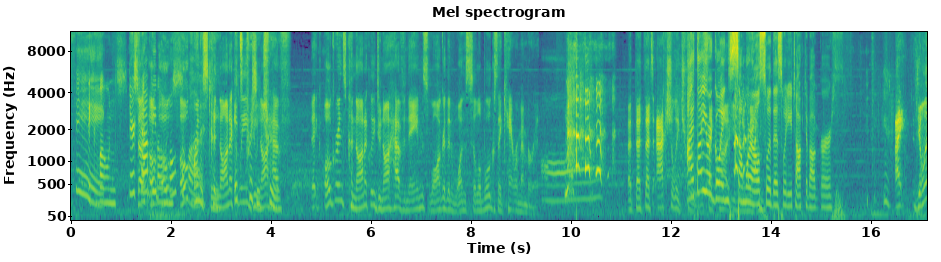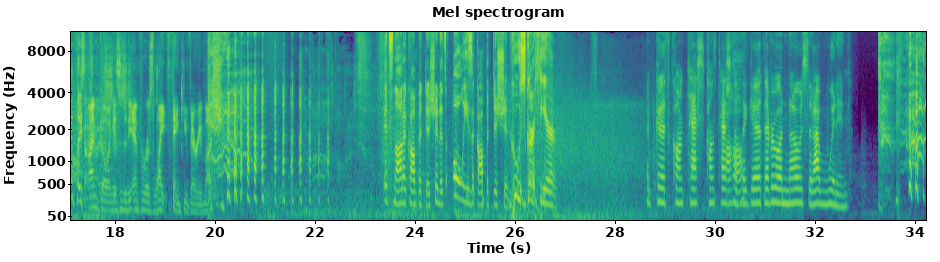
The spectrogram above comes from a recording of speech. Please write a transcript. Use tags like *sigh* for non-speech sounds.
Thick bones. There So can't o- be o- both of. Ogryns Honesty, canonically it's do not true. have. Like, Ogryns canonically do not have names longer than one syllable because they can't remember it. *laughs* That, that that's actually true. I thought It's, you were like, going not somewhere name. else with this when you talked about girth. *laughs* I the only place I'm going is into the Emperor's Light. Thank you very much. *laughs* It's not a competition. It's always a competition. Who's girthier? A girth contest, contest Uh-huh. of the girth. Everyone knows that I'm winning. *laughs*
